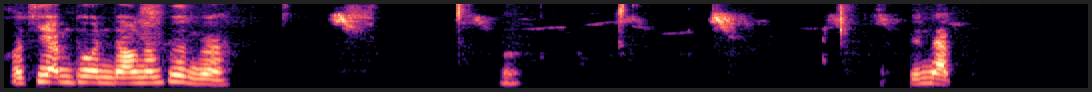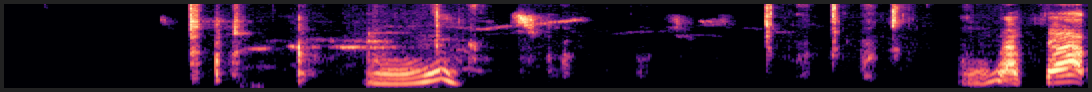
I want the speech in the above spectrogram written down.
กรเทียมทนดองน้ำผึ้งอะเป็นแบบอืมแบบแซ่บ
